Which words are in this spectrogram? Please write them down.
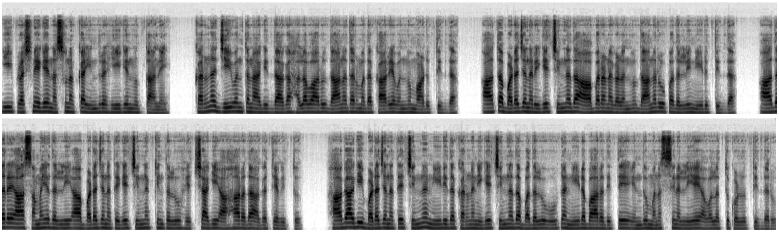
ಈ ಪ್ರಶ್ನೆಗೆ ನಸುನಕ್ಕ ಇಂದ್ರ ಹೀಗೆನ್ನುತ್ತಾನೆ. ಕರ್ಣ ಜೀವಂತನಾಗಿದ್ದಾಗ ಹಲವಾರು ದಾನಧರ್ಮದ ಕಾರ್ಯವನ್ನು ಮಾಡುತ್ತಿದ್ದ. ಆತ ಬಡಜನರಿಗೆ ಚಿನ್ನದ ಆಭರಣಗಳನ್ನು ದಾನರೂಪದಲ್ಲಿ ನೀಡುತ್ತಿದ್ದ. ಆದರೆ ಆ ಸಮಯದಲ್ಲಿ ಆ ಬಡಜನತೆಗೆ ಚಿನ್ನಕ್ಕಿಂತಲೂ ಹೆಚ್ಚಾಗಿ ಆಹಾರದ ಅಗತ್ಯವಿತ್ತು. ಹಾಗಾಗಿ ಬಡಜನತೆ ಚಿನ್ನ ನೀಡಿದ ಕರ್ಣನಿಗೆ ಚಿನ್ನದ ಬದಲು ಊಟ ನೀಡಬಾರದಿತ್ತೇ ಎಂದು ಮನಸ್ಸಿನಲ್ಲಿಯೇ ಅವಲತ್ತುಕೊಳ್ಳುತ್ತಿದ್ದರು.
